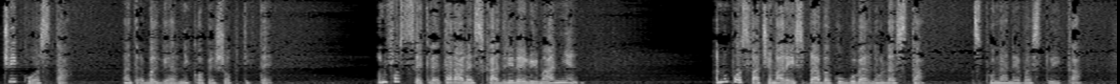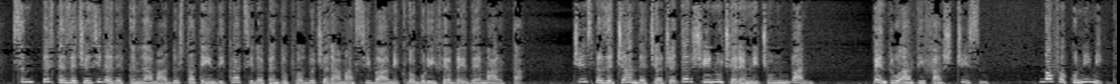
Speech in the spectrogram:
Ce-i cu ăsta?" întrebă Ghernico pe șoptite. Un fost secretar al escadrilei lui Manien." Nu poți face mare ispravă cu guvernul ăsta," spunea nevăstuica. Sunt peste zece zile de când le-am adus toate indicațiile pentru producerea masivă a microbului febrei de Malta. 15 ani de cercetări și nu cerem niciun ban. Pentru antifascism. N-au făcut nimic.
